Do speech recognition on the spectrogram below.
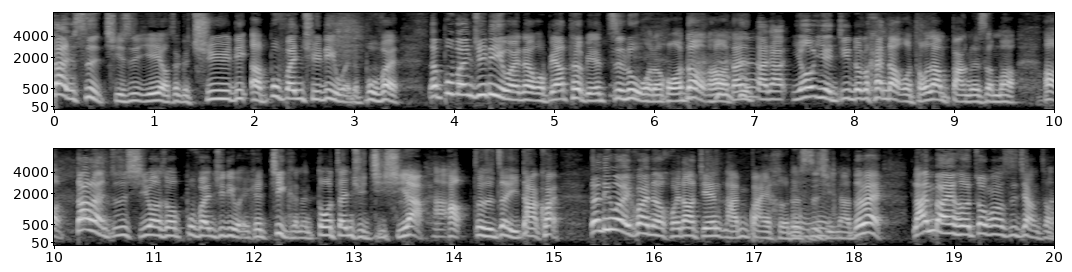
但是其实也有这个区域立呃不分区立委的部分，那不分区立委呢，我不要特别记录我的活动啊，但是大家有眼睛都能看到我头上绑了什么，好，当然就是希望说不分区立委可以尽可能多争取几席啦。好，这是这一大块。那另外一块呢，回到今天蓝白河的事情啊，对不对？蓝白河状况是这样子，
